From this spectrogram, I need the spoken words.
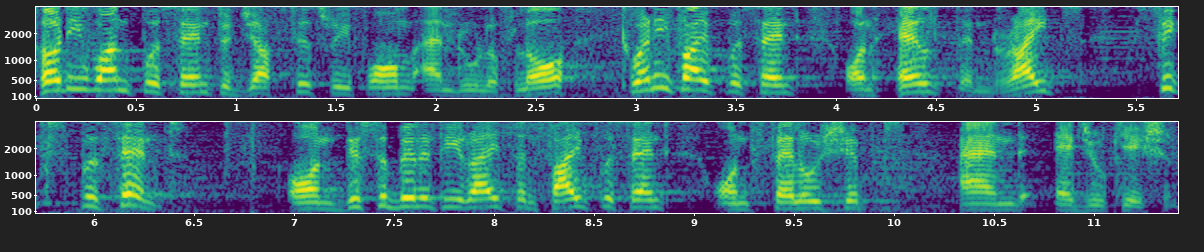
31% to justice reform and rule of law, 25% on health and rights, 6% on disability rights and 5% on fellowships and education.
